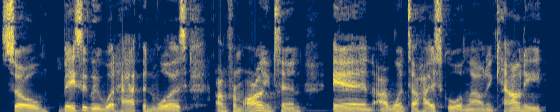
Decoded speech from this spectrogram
So basically what happened was I'm from Arlington and I went to high school in Loudoun County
